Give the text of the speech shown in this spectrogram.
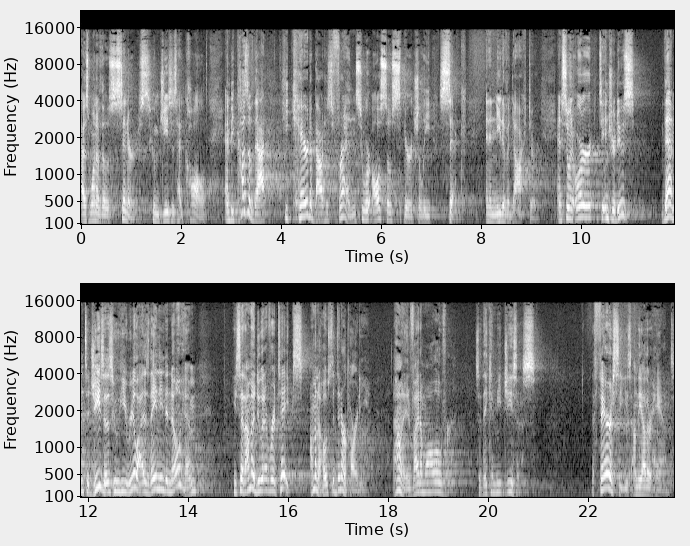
as one of those sinners whom Jesus had called. And because of that, he cared about his friends who were also spiritually sick and in need of a doctor. And so, in order to introduce them to Jesus, who he realized they need to know him, he said, I'm going to do whatever it takes. I'm going to host a dinner party. I'm going to invite them all over so they can meet Jesus. The Pharisees, on the other hand,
